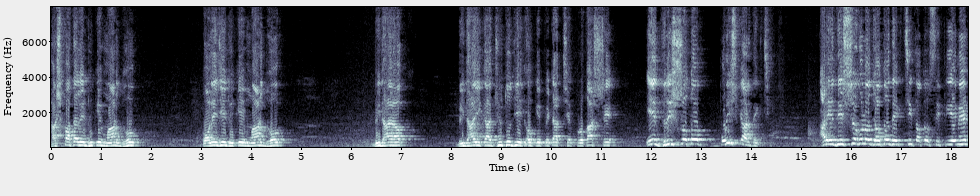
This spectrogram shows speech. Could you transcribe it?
হাসপাতালে ঢুকে মারধর কলেজে ঢুকে মারধর, বিধায়ক, বিধায়িকা জুতো দিয়ে কাউকে পেটাচ্ছে প্রকাশ্যে, এ দৃশ্য তো পরিষ্কার দেখছি। আর এই দৃশ্যগুলো যত দেখছি, তত সিপিএম এর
